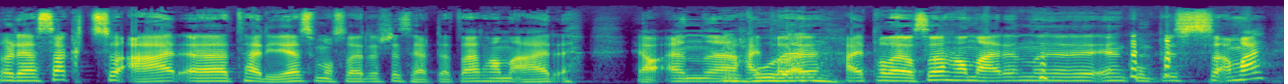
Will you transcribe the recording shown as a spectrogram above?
Når det er sagt, så er Terje, som også har regissert dette her, han er ja, en, En hei, på, hei på deg også. Han er en, en kompis av meg,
